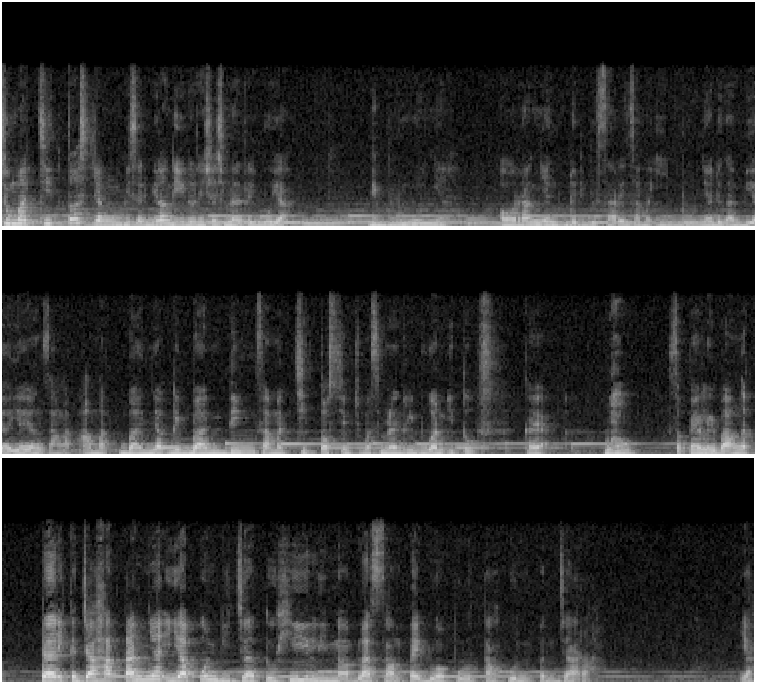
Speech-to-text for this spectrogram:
Cuma citos yang bisa dibilang di Indonesia 9000 ya orang yang udah dibesarin sama ibunya dengan biaya yang sangat amat banyak dibanding sama citos yang cuma 9 ribuan itu kayak wow sepele banget. Dari kejahatannya ia pun dijatuhi 15 sampai 20 tahun penjara. Ya.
